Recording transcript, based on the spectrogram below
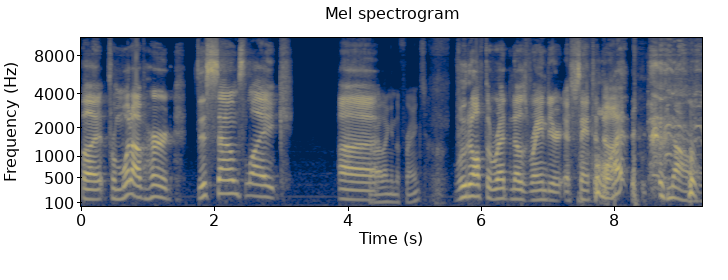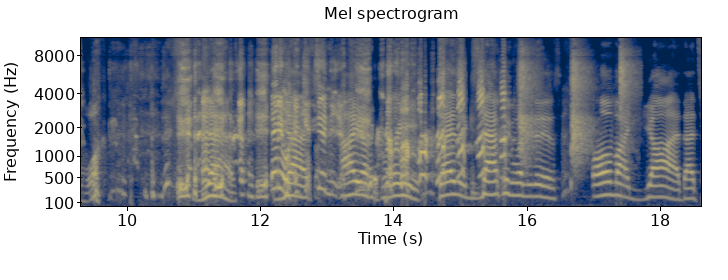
but from what I've heard, this sounds like uh, Darling in the Franxx. Rudolph the Red-Nosed Reindeer if Santa died. What? No. what? Yes. anyway, Yes. continue. I agree. that is exactly what it is. Oh my god, that's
